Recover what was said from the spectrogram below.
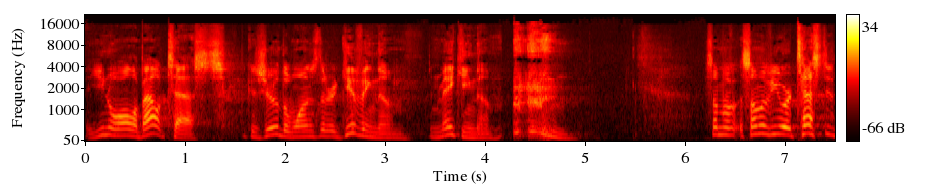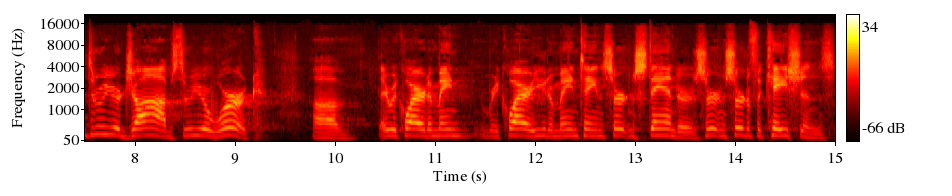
you know all about tests because you're the ones that are giving them and making them. some, of, some of you are tested through your jobs, through your work. Uh, they require, to main, require you to maintain certain standards, certain certifications.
